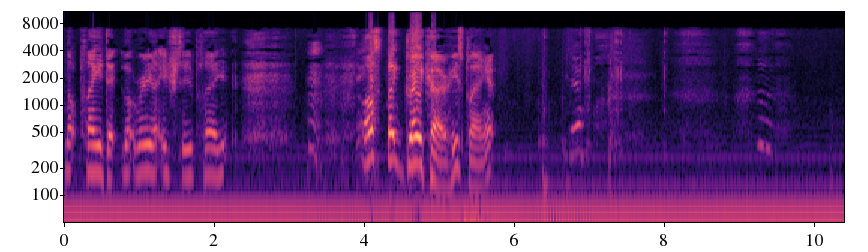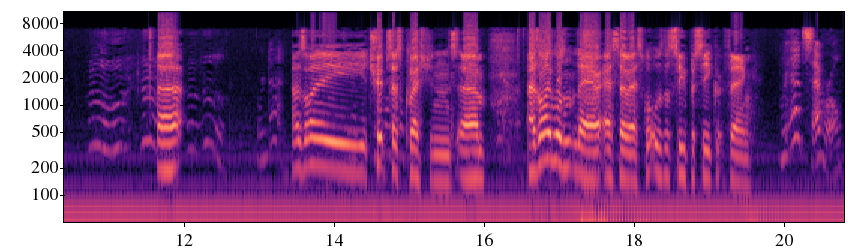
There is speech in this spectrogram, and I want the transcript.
Not played it, not really like HD playing it. Ask Blake Draco, he's playing it. Uh, We're done. as I Trips has questions. Um, as I wasn't there, SOS. What was the super secret thing? We had several.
